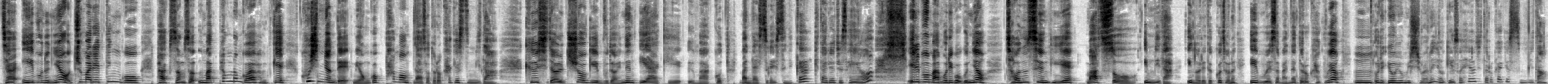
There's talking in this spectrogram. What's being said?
자, 2부는요, 주말의 띵곡 박성서 음악평론가와 함께 90년대 명곡 탐험 나서도록 하겠습니다. 그 시절 추억이 묻어있는 이야기, 음악 곧 만날 수가 있으니까 기다려주세요. 1부 마무리 곡은요, 전승희의 맞소입니다. 이 노래 듣고 저는 2부에서 만나도록 하고요. 음, 우리 요요미 씨와는 여기에서 헤어지도록 하겠습니다.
